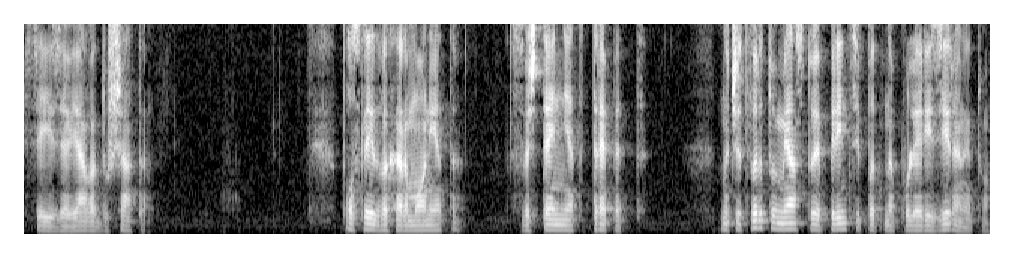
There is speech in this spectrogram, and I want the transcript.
се изявява душата. После идва хармонията, свещеният трепет. На четвърто място е принципът на поляризирането,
